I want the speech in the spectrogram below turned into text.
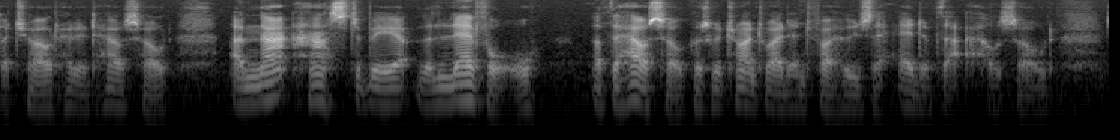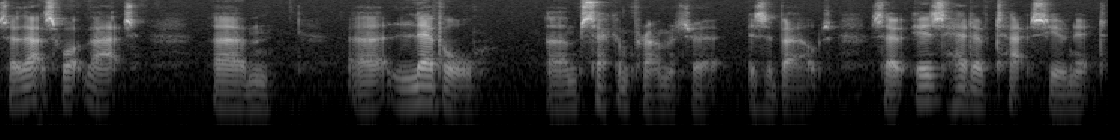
a child-headed household, and that has to be at the level of the household because we're trying to identify who's the head of that household. So that's what that um, uh, level um, second parameter is about. So is head of tax unit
